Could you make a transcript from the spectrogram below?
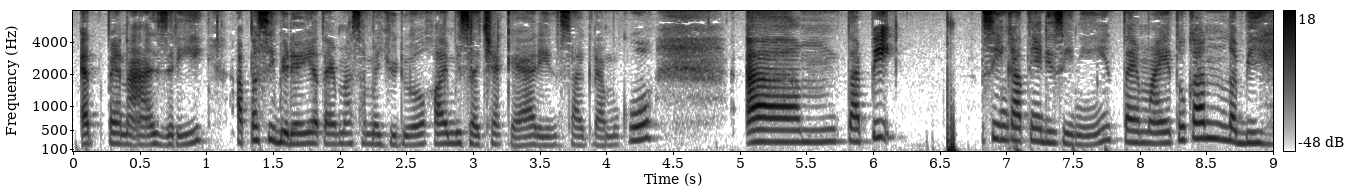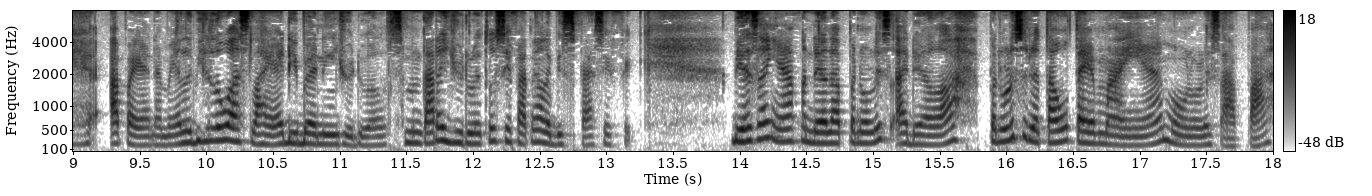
@penaazri apa sih bedanya tema sama judul? Kalian bisa cek ya di Instagramku. Um, tapi singkatnya di sini tema itu kan lebih apa ya namanya lebih luas lah ya dibanding judul. Sementara judul itu sifatnya lebih spesifik. Biasanya kendala penulis adalah penulis sudah tahu temanya mau nulis apa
